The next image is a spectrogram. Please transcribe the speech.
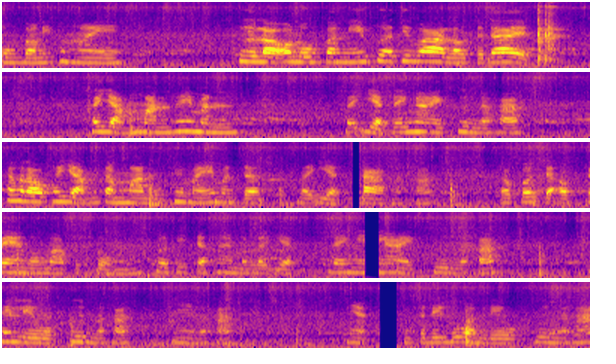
ลงตอนนี้ทำไม คือเราเอาลงตอนนี้เพื่อที่ว่าเราจะได้ขยำมันให้มันละเอียดได้ง่ายขึ้นนะคะ ถ้าเราขยำแต่มันใช่ไหมมันจะละเอียดยากนะคะ เราก็จะเอาแป้งลงมาผสม เพื่อที่จะให้มันละเอียดได้ง่าย ๆขึ้นนะคะ ให้เร็วขึ้นนะคะ นี่นะคะ เนี่ยมันจะได้ร่วนเร็วขึ้นนะคะ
